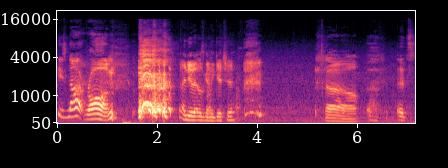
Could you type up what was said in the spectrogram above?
He's not wrong. I knew that was gonna get you. Oh. It's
